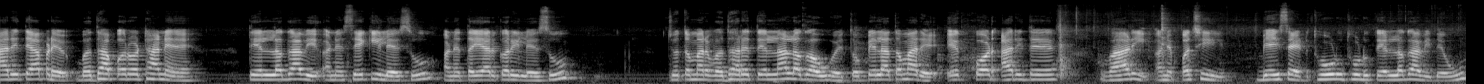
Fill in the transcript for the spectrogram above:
આ રીતે આપણે બધા પરોઠાને તેલ લગાવી અને શેકી લેશું અને તૈયાર કરી લેશું. જો તમારે વધારે તેલ ના લગાવવું હોય તો પહેલાં તમારે એક પડ આ રીતે વાળી અને પછી બે સાઈડ થોડું થોડું તેલ લગાવી દેવું.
